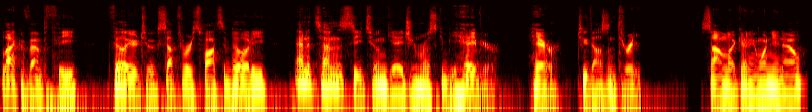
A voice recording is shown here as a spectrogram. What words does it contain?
lack of empathy, failure to accept responsibility, and a tendency to engage in risky behavior. Hare, 2003. Sound like anyone you know?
